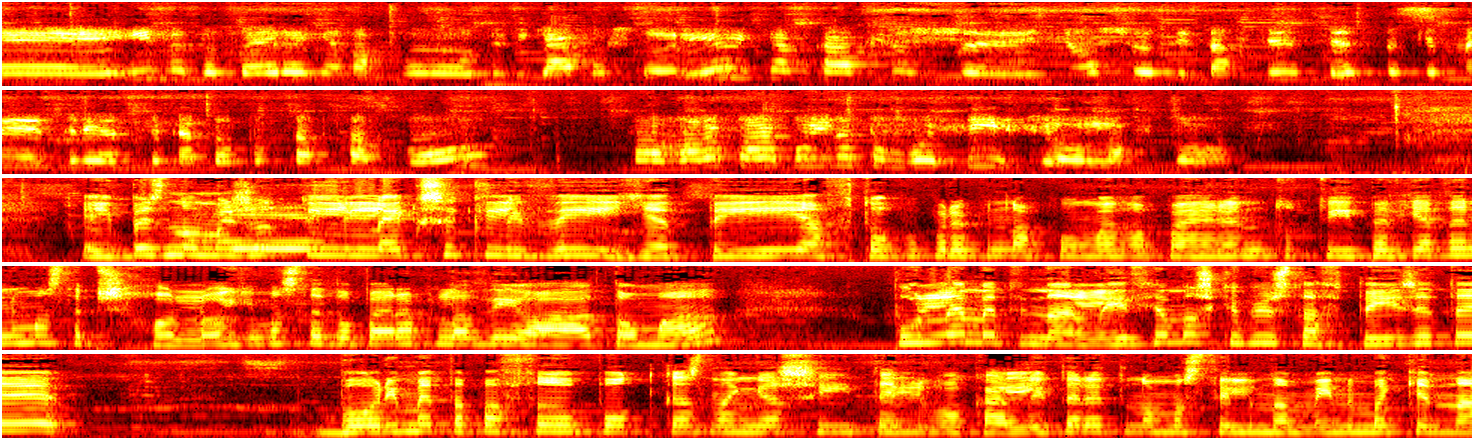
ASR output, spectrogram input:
Ε, είμαι εδώ πέρα για να πω τη δικιά μου ιστορία και αν κάποιος ε, νιώσει ότι ταυτίζεται έστω και με 3% από αυτά που θα πω, θα χαρώ πάρα πολύ να τον βοηθήσει όλο αυτό. Είπες νομίζω ε... ότι η λέξη κλειδί, γιατί αυτό που πρέπει να πούμε εδώ πέρα είναι ότι παιδιά δεν είμαστε ψυχολόγοι, είμαστε εδώ πέρα απλά δύο άτομα που λέμε την αλήθεια μας και όποιος ταυτίζεται μπορεί μετά από αυτό το podcast να νιώσει είτε λίγο καλύτερα είτε να μας στείλει ένα μήνυμα και να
